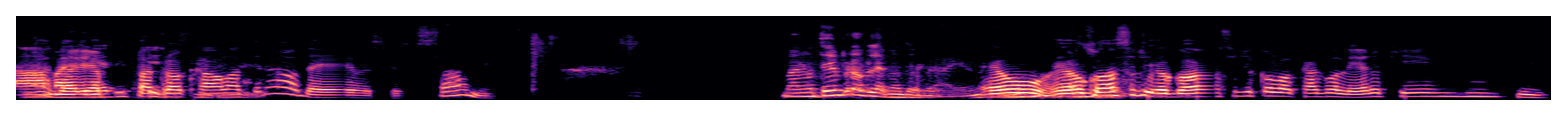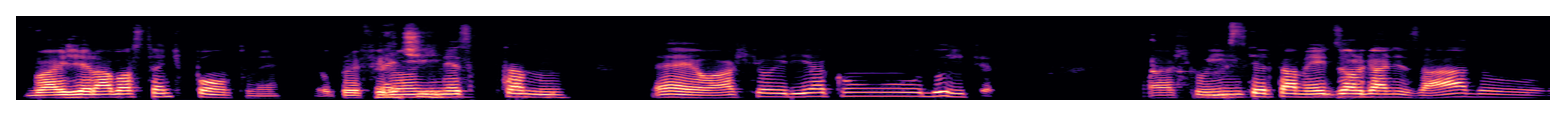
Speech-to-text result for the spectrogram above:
A Ah, maioria daria decide, pra trocar assim, o né? lateral, daí vocês sabem. mas não tem problema dobrar. Eu, não- Eu, não eu, gosto de, eu gosto de colocar goleiro que vai gerar bastante ponto, né? Eu prefiro ir nesse caminho. É, eu acho que eu iria com o do Inter. Eu acho que o. Inter tá meio desorganizado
